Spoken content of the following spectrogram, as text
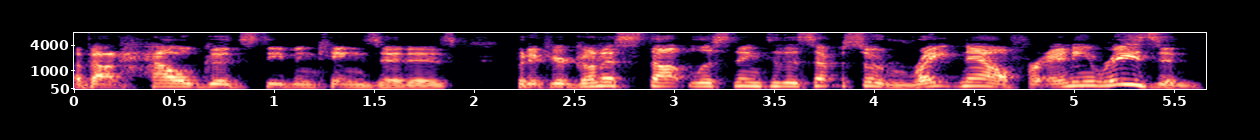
about how good Stephen King's It is. But if you're going to stop listening to this episode right now for any reason,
